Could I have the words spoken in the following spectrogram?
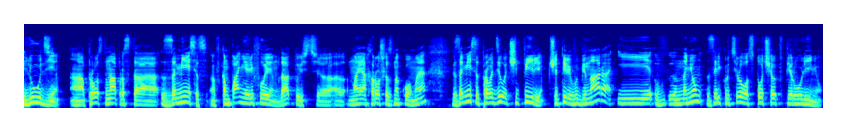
люди а, просто-напросто за месяц в компании Reflame, да, то есть э, моя хорошая знакомая, за месяц проводила 4, 4 вебинара и на нем зарекрутировала 100 человек в первую линию.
